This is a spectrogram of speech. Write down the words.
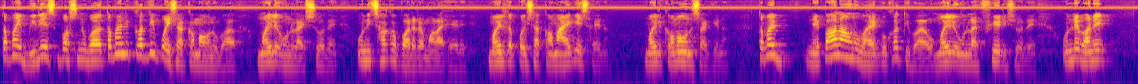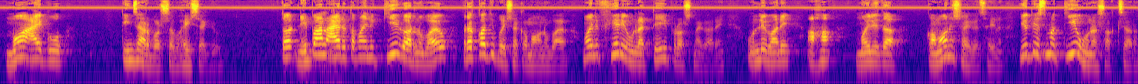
तपाईँ विदेश बस्नुभयो तपाईँले कति पैसा कमाउनु भयो? मैले उनलाई सोधेँ। उनी छक्क परेर मलाई हेरेँ मैले त पैसा कमाएकै छैन। मैले कमाउन सकिनँ। तपाईँ नेपाल आउनुभएको कति भयो? मैले उनलाई फेरि सोधेँ। उनले भने म आएको तिन चार वर्ष भइसक्यो। त नेपाल आएर तपाईँले के गर्नुभयो र कति पैसा कमाउनु भयो मैले फेरि उनलाई त्यही प्रश्न गरेँ। उनले भने अह मैले त कमाउन सकेको छैन। यो देशमा के हुन सक्छ र?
